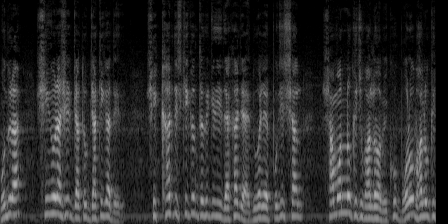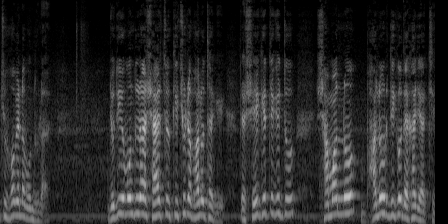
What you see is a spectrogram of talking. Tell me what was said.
বন্ধুরা, সিংহ রাশির জাতক জাতিকাদের শিক্ষার দৃষ্টিকোণ থেকে যদি দেখা যায় দু হাজার পঁচিশ সাল সামান্য কিছু ভালো হবে, খুব বড় ভালো কিছু হবে না বন্ধুরা। যদিও বন্ধুরা, স্বাস্থ্য কিছুটা ভালো থাকে, তা সেই ক্ষেত্রে কিন্তু সামান্য ভালোর দিকও দেখা যাচ্ছে।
